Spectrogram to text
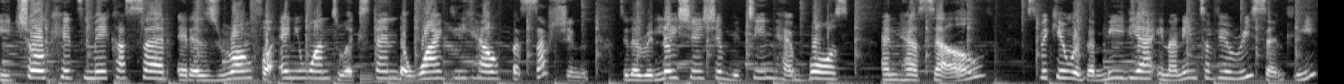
Echoke hitmaker said it is wrong for anyone to extend the widely held perception to the relationship between her boss and herself. Speaking with the media in an interview recently,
